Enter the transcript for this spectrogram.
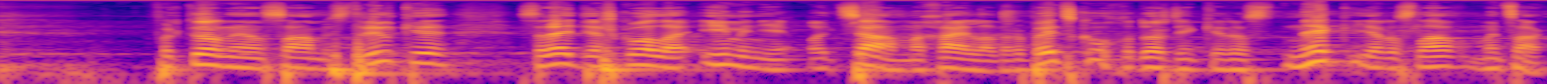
фольклорний ансамбль Стрілки, середня школа імені отця Михайла Вербицького, художній керівник Ярослав Мицак.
